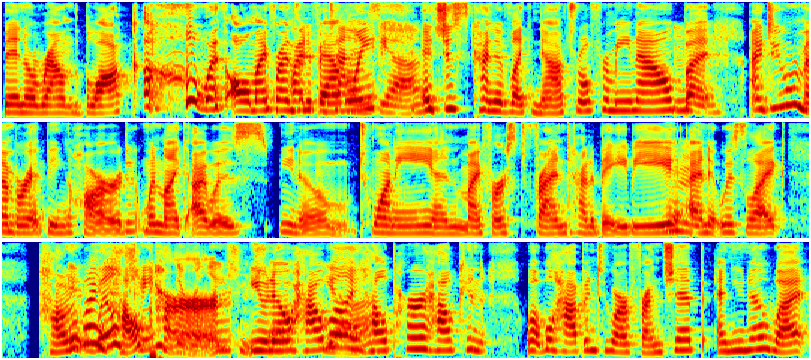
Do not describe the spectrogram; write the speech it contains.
been around the block with all my friends Quite and family, times, yeah. it's just kind of like natural for me now. But Mhm. I do remember it being hard when like I was, you know, 20 and my first friend had a baby Mhm. and it was like how do It I help her? You know, how will I help her? How can what will happen to our friendship? And you know what?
